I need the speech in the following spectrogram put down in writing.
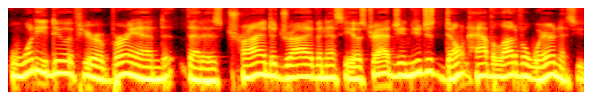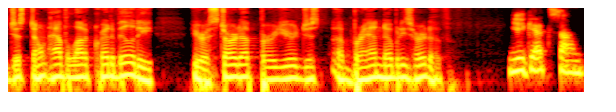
what do you do if you're a brand that is trying to drive an SEO strategy and you just don't have a lot of awareness? You just don't have a lot of credibility. You're a startup or you're just a brand nobody's heard of you get some.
